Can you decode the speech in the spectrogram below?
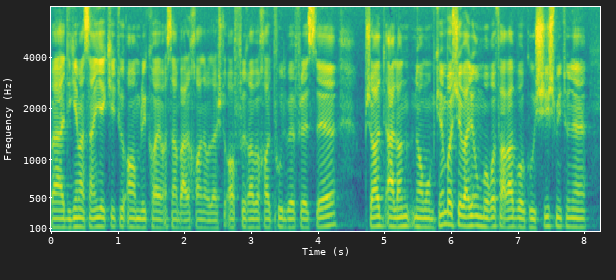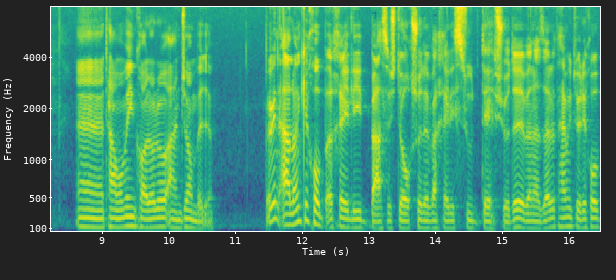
و دیگه مثلا یکی تو آمریکا مثلا برای خانواده‌اش تو آفریقا بخواد پول بفرسته شاید الان ناممکن باشه ولی اون موقع فقط با گوشیش می‌تونه تمام این کارا رو انجام بده. ببین الان که خب خیلی بحثش داغ شده و خیلی سودده شده به نظرت همینطوری خب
